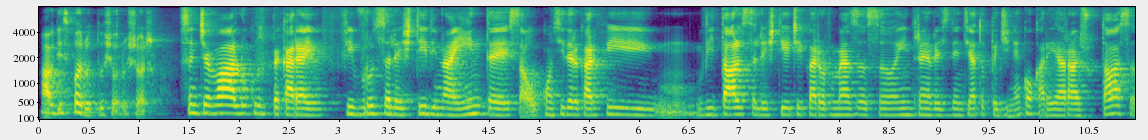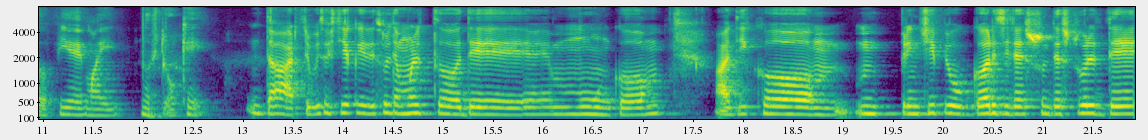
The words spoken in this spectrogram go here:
au dispărut ușor, ușor. Sunt ceva lucruri pe care ai fi vrut să le știi dinainte sau consider că ar fi vital să le știe cei care urmează să intre în rezidențiatul pe Gineco, care i-ar ajuta să fie mai, nu știu, ok? Da, ar trebui să știe că e destul de mult uh, de muncă, adică în principiu gărzile sunt destul de,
